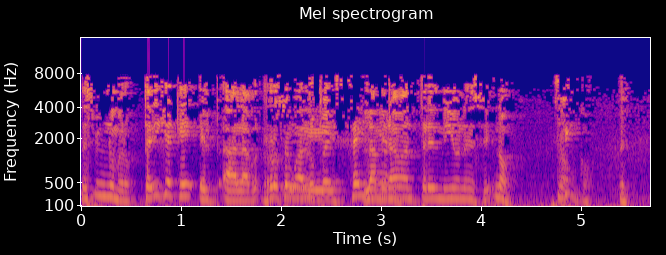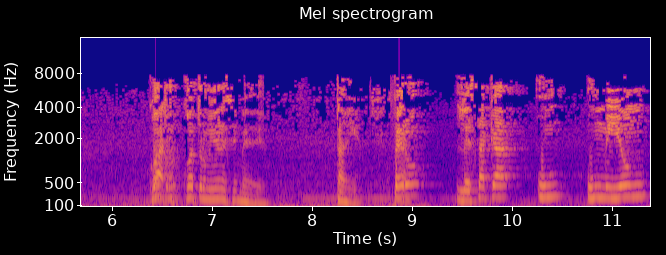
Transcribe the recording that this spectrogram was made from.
Es un número. Te dije que el- a la Rosa de Eh, Guadalupe seis la millones. miraban 3 millones. No, Cinco. 4, Cuatro. millones y medio. Está bien. Pero le saca un, un millón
